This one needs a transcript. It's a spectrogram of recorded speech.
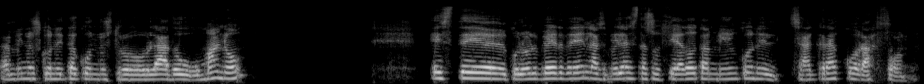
también nos conecta con nuestro lado humano. Este color verde en las velas está asociado también con el chakra corazón.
